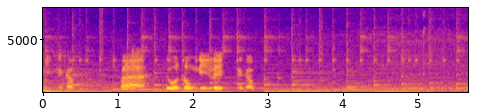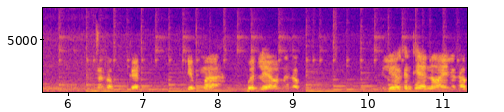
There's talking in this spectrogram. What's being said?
นี่นะครับว่าโดดลงนี่เลยนะครับนะครับเกิดเก็บมาเบิดแล้วนะครับ เหลือกันแท่น้อยนะครับ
